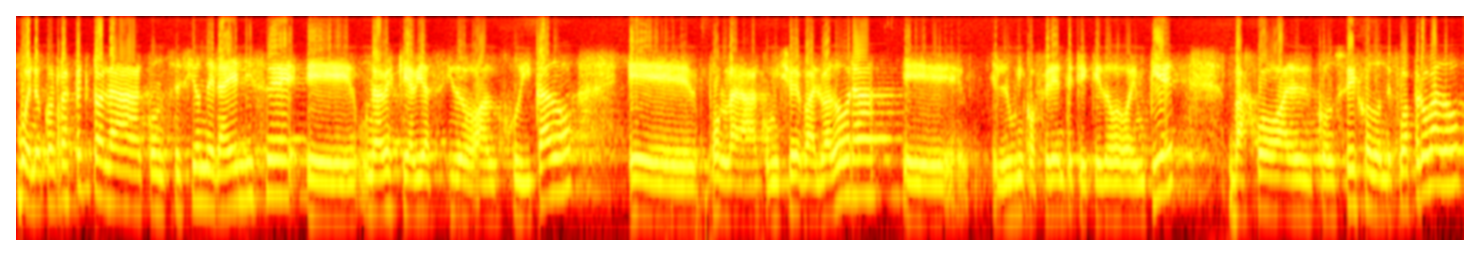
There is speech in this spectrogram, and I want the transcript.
Bueno, con respecto a la concesión de la hélice, eh, una vez que había sido adjudicado eh, por la comisión evaluadora, eh, el único oferente que quedó en pie, bajó al Consejo donde fue aprobado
